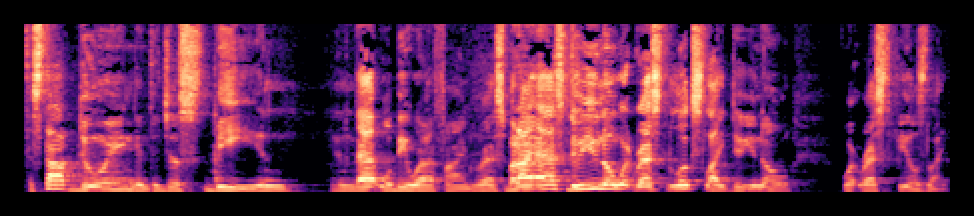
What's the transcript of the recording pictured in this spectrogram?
to stop doing and to just be, and, and that will be where I find rest. But I ask, do you know what rest looks like? Do you know? what rest feels like?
